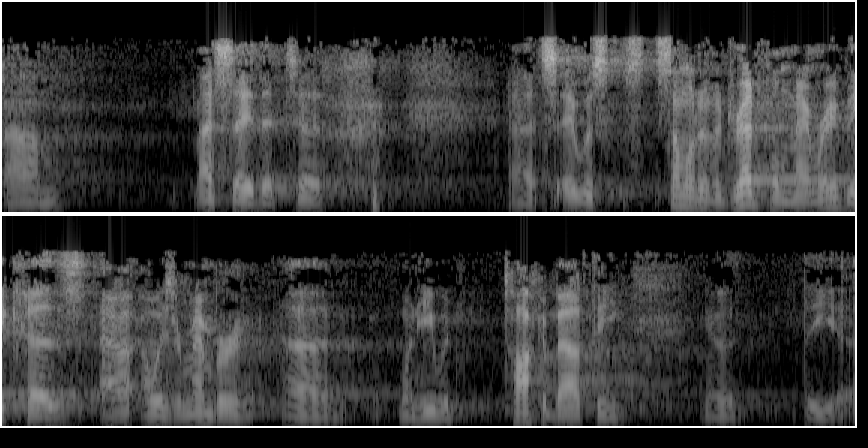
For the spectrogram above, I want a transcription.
um, I say that uh, Uh, it was somewhat of a dreadful memory because I always remember uh, when he would talk about the, you know, the uh,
